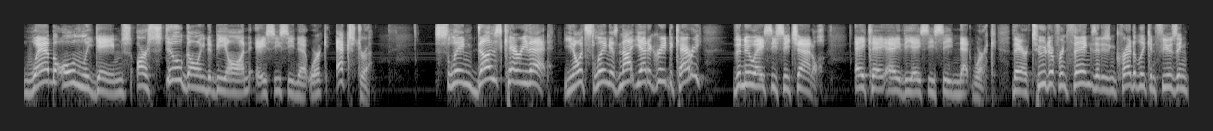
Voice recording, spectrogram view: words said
web only games are still going to be on ACC Network Extra. Sling does carry that. You know what Sling has not yet agreed to carry? The new ACC channel, aka the ACC network. They are two different things. It is incredibly confusing.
